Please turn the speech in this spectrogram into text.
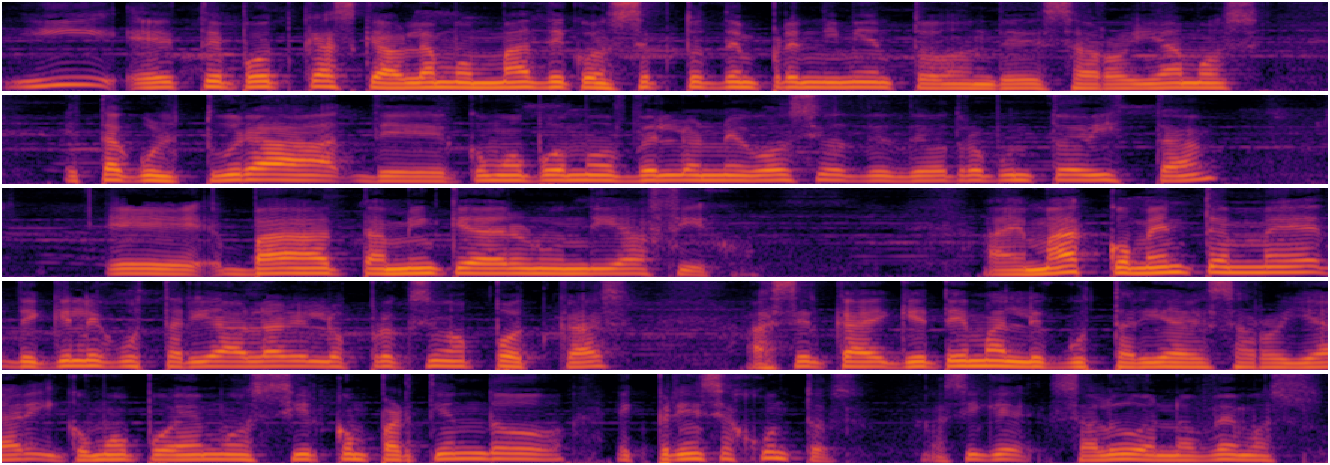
Y este podcast que hablamos más de conceptos de emprendimiento, donde desarrollamos esta cultura de cómo podemos ver los negocios desde otro punto de vista eh, va a también quedar en un día fijo. Además, coméntenme de qué les gustaría hablar en los próximos podcasts, acerca de qué temas les gustaría desarrollar y cómo podemos ir compartiendo experiencias juntos. Así que saludos, nos vemos.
